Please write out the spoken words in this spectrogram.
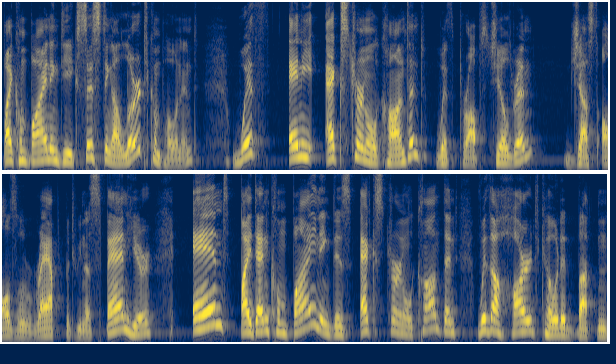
by combining the existing alert component with any external content with props children, just also wrapped between a span here, and by then combining this external content with a hard-coded button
